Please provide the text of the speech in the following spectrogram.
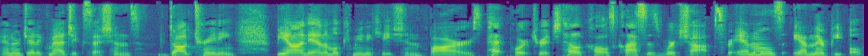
energetic magic sessions, dog training, beyond animal communication, bars, pet portraits, telecalls, classes, workshops for animals and their people.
